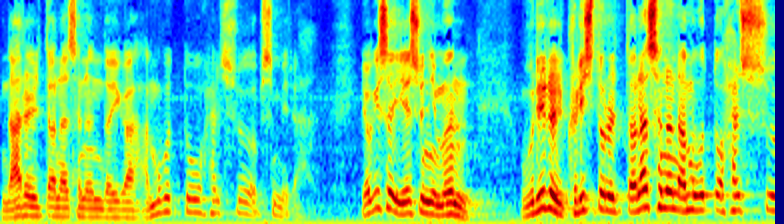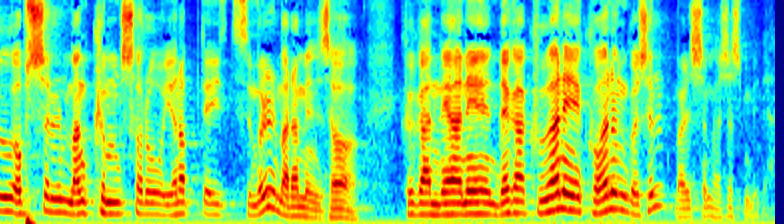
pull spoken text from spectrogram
나를 떠나서는 너희가 아무것도 할 수 없습니다. 여기서 예수님은 우리를 그리스도를 떠나서는 아무것도 할 수 없을 만큼 서로 연합되어 있음을 말하면서 그가 내 안에 내가 그 안에 거하는 것을 말씀하셨습니다.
